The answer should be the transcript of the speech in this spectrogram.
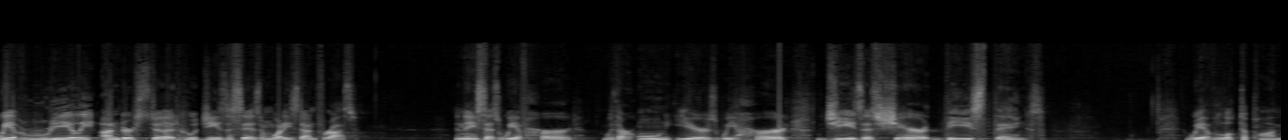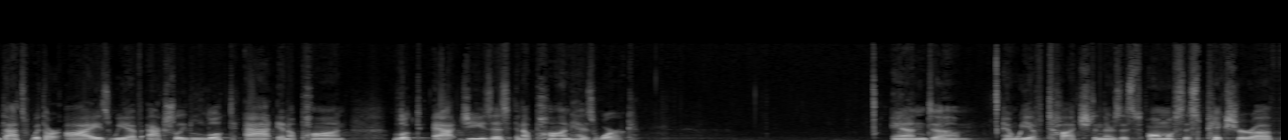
We have really understood who Jesus is and what he's done for us. And then he says, we have heard with our own ears, we heard Jesus share these things. We have looked upon. That's with our eyes. We have actually looked at and upon looked at Jesus and upon his work. And, um, and we have touched, and there's this almost this picture of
